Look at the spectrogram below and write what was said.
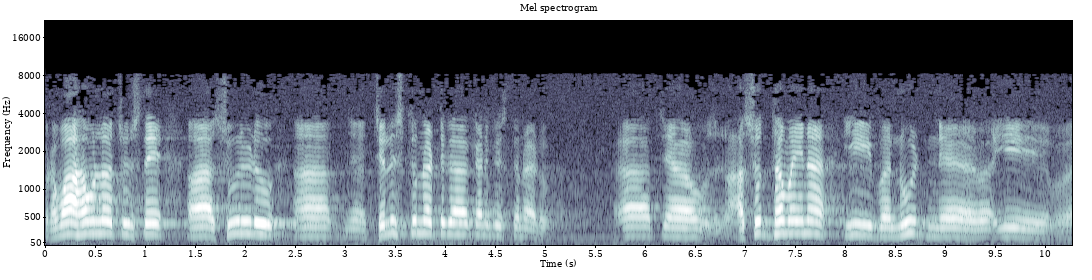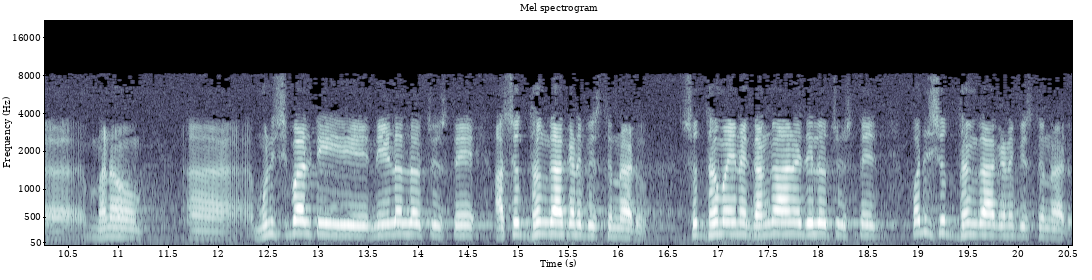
ప్రవాహంలో చూస్తే సూర్యుడు చెలుస్తున్నట్టుగా కనిపిస్తున్నాడు. అశుద్ధమైన ఈ నూ ఈ మనం మున్సిపాలిటీ నీళ్ళలో చూస్తే అశుద్ధంగా కనిపిస్తున్నాడు. శుద్ధమైన గంగా నదిలో చూస్తే పరిశుద్ధంగా కనిపిస్తున్నాడు.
